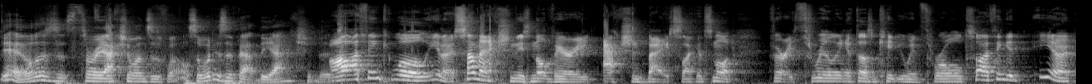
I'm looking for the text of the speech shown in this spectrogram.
Yeah, well, there's three action ones as well. So what is it about the action? That, I I think, well, you know, some action is not very action based. Like, it's not very thrilling. It doesn't keep you enthralled. So I think it, you know,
